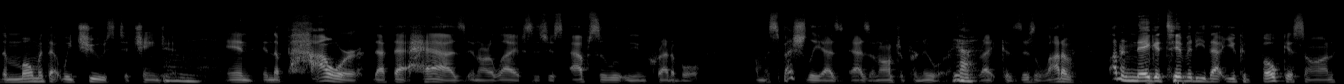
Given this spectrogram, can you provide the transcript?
the moment that we choose to change it. Mm, And and the power that that has in our lives is just absolutely incredible. Um, especially as as an entrepreneur, Yeah. right? Because there's a lot of a lot of negativity that you could focus on,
